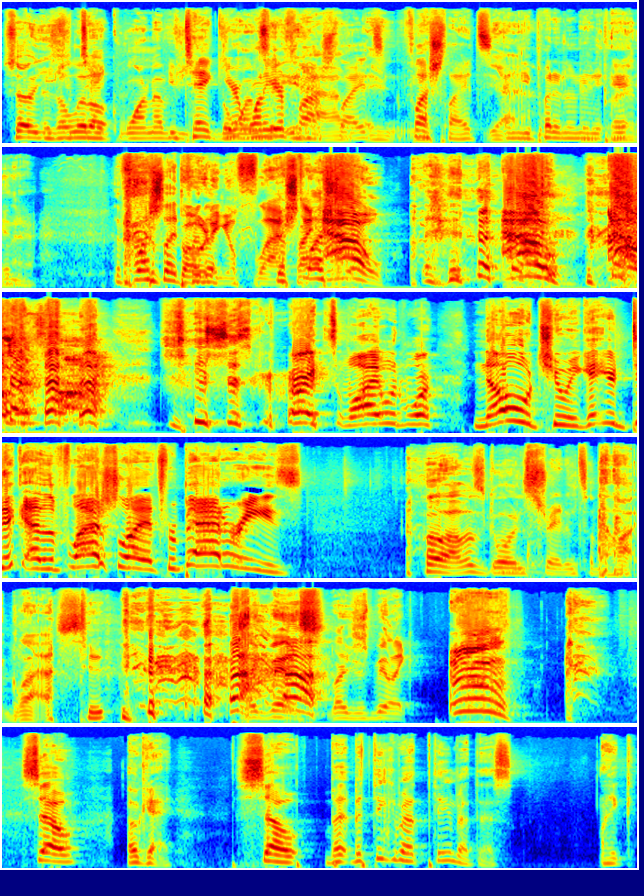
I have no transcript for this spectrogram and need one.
so you a little. take one of you take the your one of your that you flashlights, and- flashlights, yeah, and you put it underneath in, in there. The flashlight. for Boning the, a flashlight. The flashlight. Ow! Ow! That's hot! Jesus Christ! Why would one? No, Chewy, get your dick out of the flashlight. It's for batteries. Oh, I was going straight into the hot glass like this. Like just be like, "Ugh!" So okay, so but but think about think about this, like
